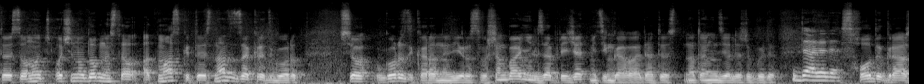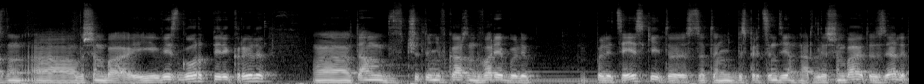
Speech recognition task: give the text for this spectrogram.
То есть он оч- очень удобно стал отмазкой, то есть надо закрыть город. Все, в городе коронавирус, в Ишимбай нельзя приезжать митинговать, да, то есть на той неделе же были Да, да, да. сходы граждан э, в Ишимбае. И весь город перекрыли. Там чуть ли не в каждом дворе были полицейские, то есть это не беспрецедентно для Шимбая, то взяли,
